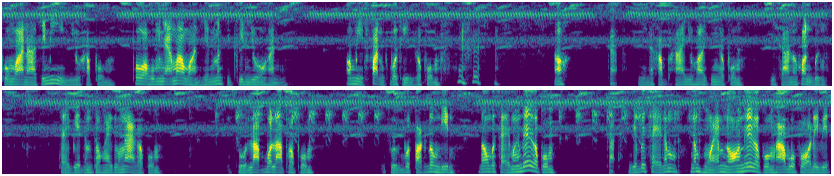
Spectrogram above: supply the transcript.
ผมวานาซิมี่อยู่ครับผมเพราะว่าผมยางมาหวานเห็นมันสิกินอยู่หันเอามีดฟันก็บ่ถือครับผมเอากะนี่นะครับหาอยู่หากินครับผมอีสานนครบึง ใส่เบ็ดน้ำตรงไห้ตรงหน้าครับผม สูตรลับบ่ลับครับผม สูตรบปักลงดินลองไปใส่เมืองเด้อครับผมกะอย่าไปใส่น้ำน้ำหวยน้ำหนองเด้อครับผมหาบ่พอได้เบ็ด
